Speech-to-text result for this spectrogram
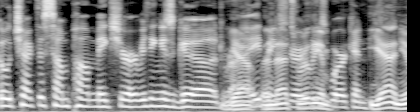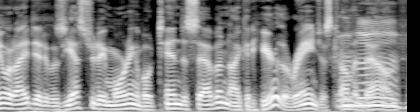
go check the sump pump, make sure everything is good, right? Yeah, make and that's sure really everything's im- working." Yeah, and you know what I did? It was yesterday morning about ten to seven. I could hear the rain just coming down,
